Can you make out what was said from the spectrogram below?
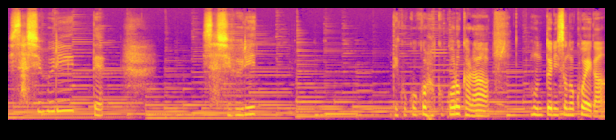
久しぶりって久しぶりって心心から本当にその声が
